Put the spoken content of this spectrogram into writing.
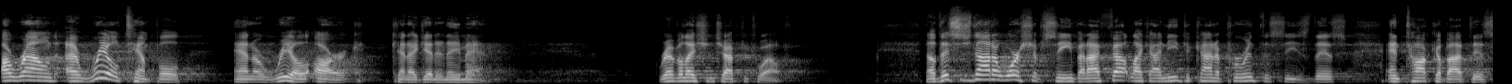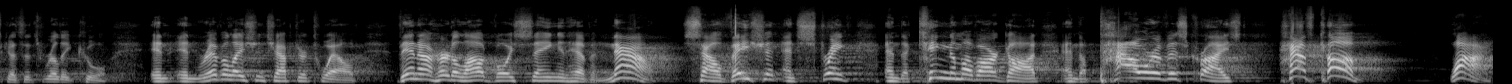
around a real temple and a real ark. Can I get an amen? Revelation chapter 12. Now, this is not a worship scene, but I felt like I need to kind of parentheses this and talk about this because it's really cool. In, in Revelation chapter 12, then I heard a loud voice saying in heaven, Now salvation and strength and the kingdom of our God and the power of his Christ have come. Why?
